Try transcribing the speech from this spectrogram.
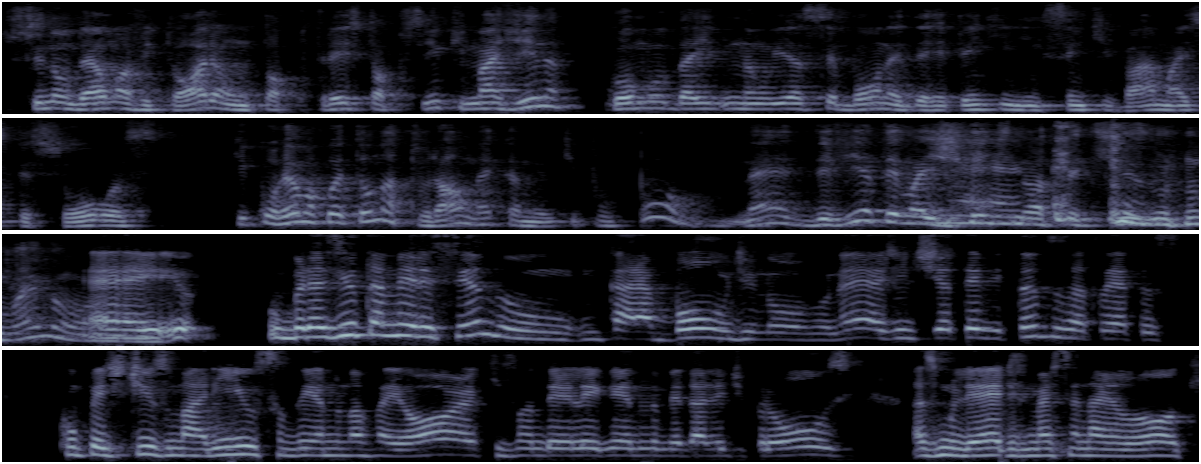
Se não der uma vitória, um top 3, top 5, imagina como daí não ia ser bom, né? De repente incentivar mais pessoas. Que correr é uma coisa tão natural, né, Camilo? Tipo, pô, né? Devia ter mais gente é. no atletismo, mas não. É, eu, o Brasil está merecendo um, um, cara bom de novo, né? A gente já teve tantos atletas competitivos, Marilson ganhando Nova York, Vanderlei ganhando medalha de bronze, as mulheres, Marcia Nairlock,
